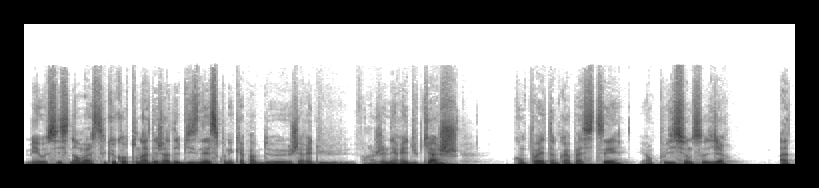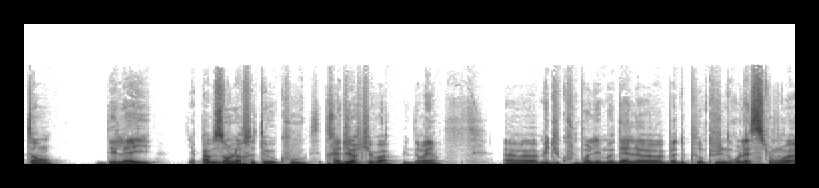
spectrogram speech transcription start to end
Mais aussi, c'est normal, c'est que quand on a déjà des business, qu'on est capable de gérer du, enfin, générer du cash, qu'on peut être en capacité et en position de se dire attends, délai, il n'y a pas besoin de leur sauter au cou, c'est très dur, tu vois, mine de rien. Euh, mais du coup, moi, les modèles, euh, bah, de plus en plus, j'ai une relation euh,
